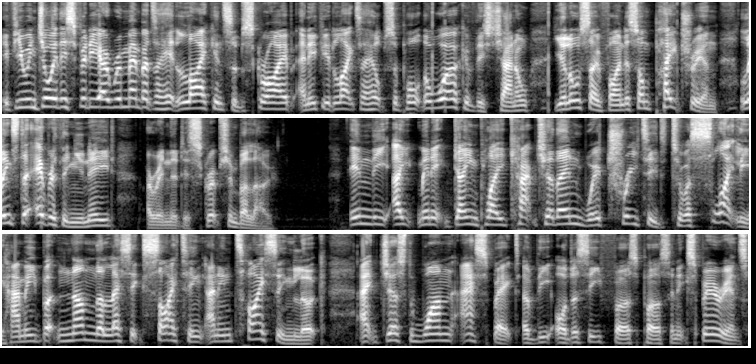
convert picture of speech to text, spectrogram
If you enjoy this video remember to hit like and subscribe and if you'd like to help support the work of this channel you'll also find us on Patreon. Links to everything you need are in the description below. In the 8 minute gameplay capture then we're treated to a slightly hammy but nonetheless exciting and enticing look at just one aspect of the Odyssey first person experience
